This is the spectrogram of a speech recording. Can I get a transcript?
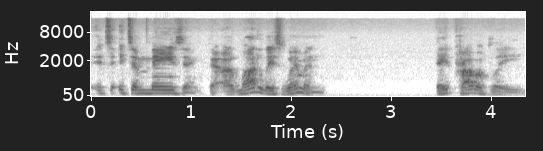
it's it's amazing. A lot of these women, they probably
